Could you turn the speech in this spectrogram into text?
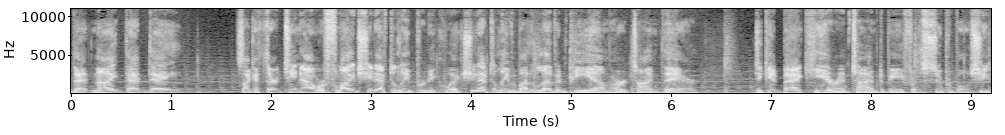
that night, that day. It's like a 13-hour flight. She'd have to leave pretty quick. She'd have to leave about 11 p.m. her time there to get back here in time to be for the Super Bowl. She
